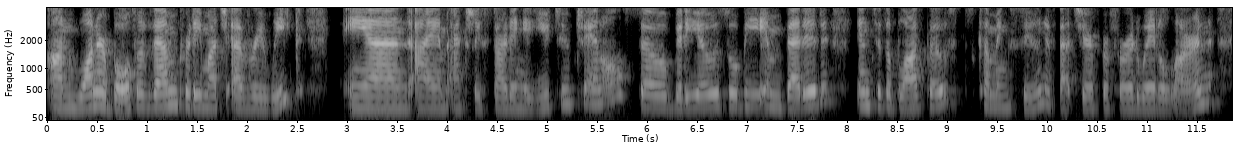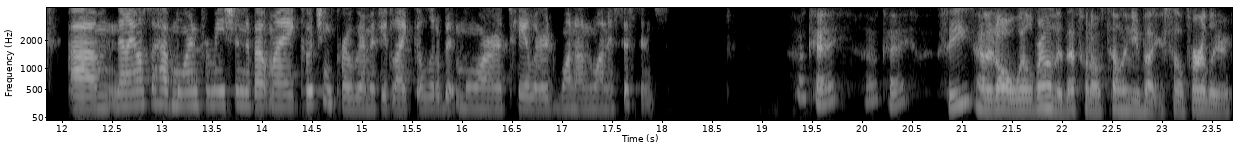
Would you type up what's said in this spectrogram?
on one or both of them pretty much every week. And I am actually starting a YouTube channel. So videos will be embedded into the blog posts coming soon if that's your preferred way to learn. Um, then I also have more information about my coaching program if you'd like a little bit more tailored one on one assistance. Okay. Okay. See, you got it all well rounded. That's what I was telling you about yourself earlier.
